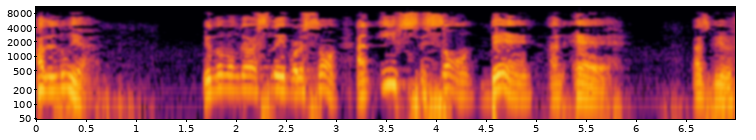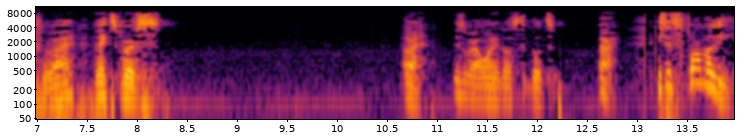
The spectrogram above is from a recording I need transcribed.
Hallelujah. You're no longer a slave but a son. And if a son, then an heir. That's beautiful, right? Next verse. Alright. This is where I wanted us to go to. Alright. It says, formerly,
